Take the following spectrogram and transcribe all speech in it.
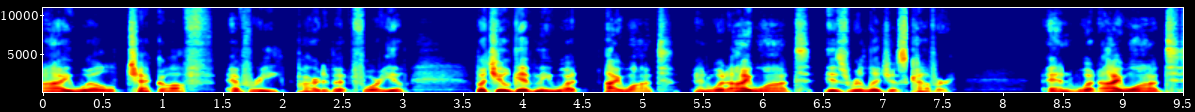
I will check off every part of it for you, but you'll give me what I want. And what I want is religious cover. And what I want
